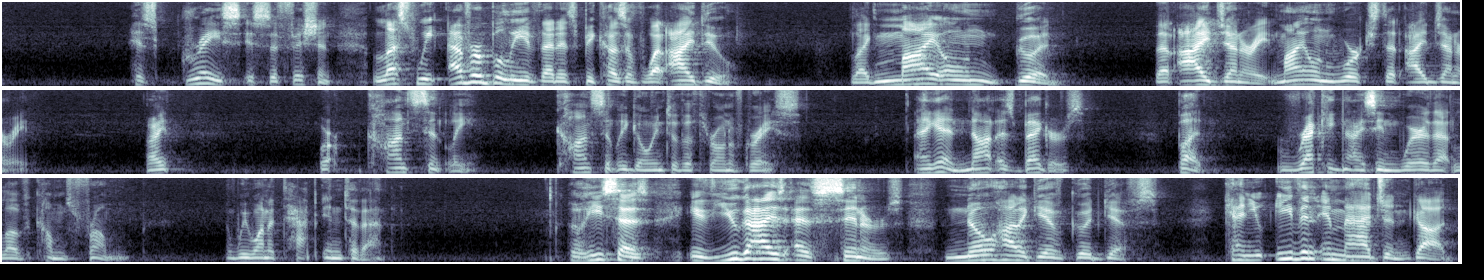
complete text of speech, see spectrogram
His grace is sufficient, lest we ever believe that it's because of what I do, like my own good that I generate, my own works that I generate right? We're constantly, constantly going to the throne of grace. And again, not as beggars, but recognizing where that love comes from. And we want to tap into that. So he says, if you guys as sinners know how to give good gifts, can you even imagine God,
